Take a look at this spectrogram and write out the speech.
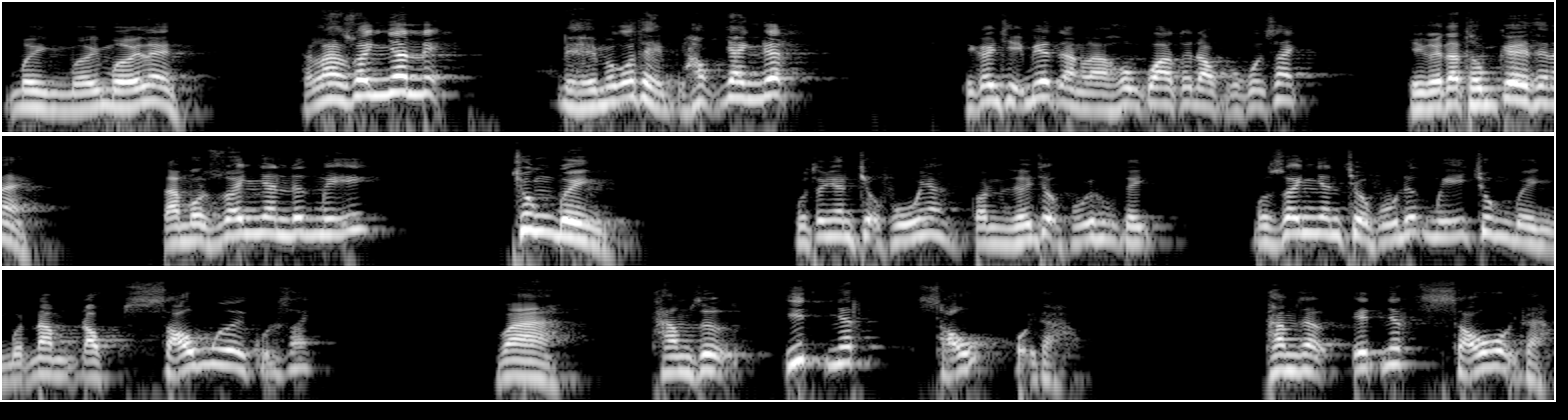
mình mới mới lên. Thật là doanh nhân ấy, để mà có thể học nhanh nhất. Thì các anh chị biết rằng là hôm qua tôi đọc một cuốn sách, thì người ta thống kê thế này. Là một doanh nhân nước Mỹ trung bình, một doanh nhân triệu phú nhá, còn dưới triệu phú không tính. Một doanh nhân triệu phú nước Mỹ trung bình một năm đọc 60 cuốn sách và tham dự ít nhất 6 hội thảo tham gia ít nhất 6 hội thảo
